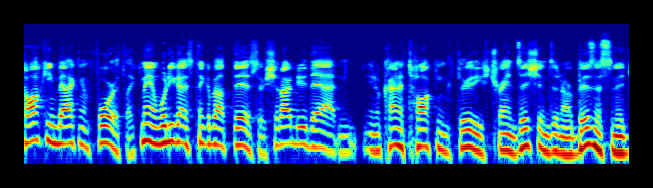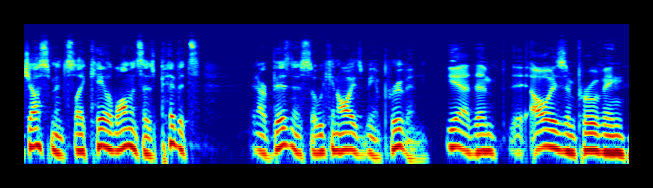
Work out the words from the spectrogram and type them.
Talking back and forth, like, man, what do you guys think about this, or should I do that? And you know, kind of talking through these transitions in our business and adjustments, like Caleb Allman says, pivots in our business, so we can always be improving. yeah, then always improving,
